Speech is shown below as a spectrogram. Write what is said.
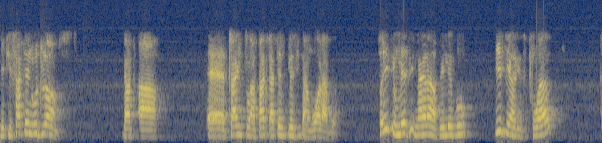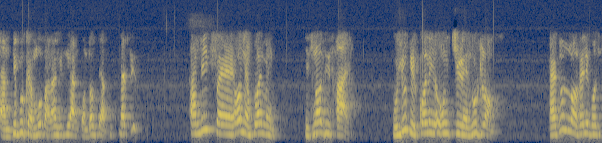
it is certain hoodlums that are uh, trying to attack certain places and what have you. So if you make the naira available, if there is fuel and people can move around easily and conduct their businesses, and if uh, unemployment is not this high, will you be calling your own children hoodlums? I don't know of anybody,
